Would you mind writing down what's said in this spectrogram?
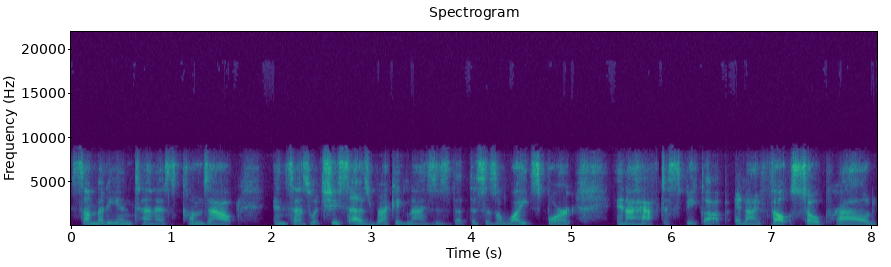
somebody in tennis comes out and says what she says, recognizes that this is a white sport, and I have to speak up. And I felt so proud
